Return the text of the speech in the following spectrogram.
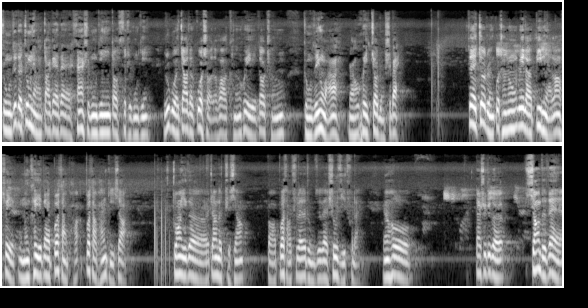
种子的重量大概在三十公斤到四十公斤，如果加的过少的话，可能会造成种子用完了，然后会校准失败。在校准过程中，为了避免浪费，我们可以在播撒盘播撒盘底下装一个这样的纸箱，把播撒出来的种子再收集出来。然后，但是这个箱子在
